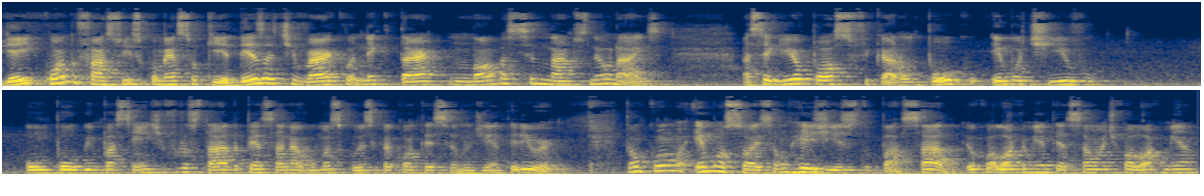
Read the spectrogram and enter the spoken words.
E aí, quando faço isso, começa o quê? Desativar, conectar novas sinapses neurais. A seguir, eu posso ficar um pouco emotivo, ou um pouco impaciente e frustrado pensar em algumas coisas que aconteceram no dia anterior. Então, como emoções são um registro do passado, eu coloco a minha atenção onde coloco minha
